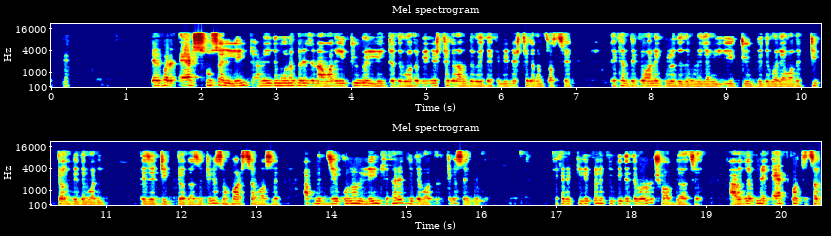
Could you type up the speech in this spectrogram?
ওকে এরপর অ্যাড সোশ্যাল লিংক আমি যদি মনে করি যে আমার ইউটিউবের লিংকটা দেবো অথবা ইনস্টাগ্রাম দেবো দেখেন ইনস্টাগ্রাম চাচ্ছে, এখান থেকে অনেকগুলো দিতে পারি। যে আমি ইউটিউব দিতে পারি, আমাদের টিকটক দিতে পারি, এই যে টিকটক আছে, ঠিক আছে? হোয়াটসঅ্যাপ আছে, আপনি যে কোনো লিংক এখানে দিতে পারবেন, ঠিক আছে? এগুলো। এখানে ক্লিক করলে কি কি দিতে পারবেন? সব দেওয়া আছে। আর যদি আপনি অ্যাড করতে চান,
